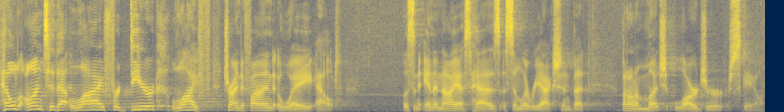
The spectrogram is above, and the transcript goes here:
held on to that lie for dear life, trying to find a way out. Listen, Ananias has a similar reaction, but, but on a much larger scale.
